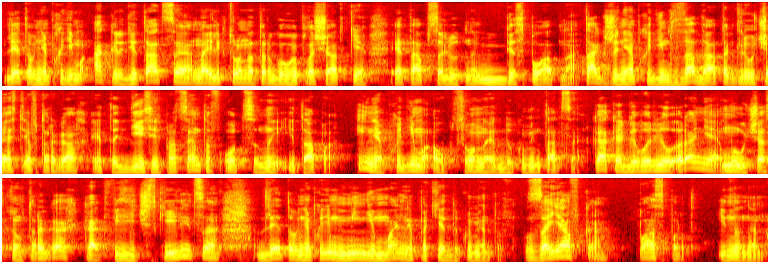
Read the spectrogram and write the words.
Для этого необходима аккредитация на электронно-торговой площадке. Это абсолютно бесплатно. Также необходим задаток для участия в торгах. Это 10% от цены этапа. И необходима аукционная документация. Как я говорил ранее, мы участвуем в торгах как физические лица. Для этого необходим минимальный пакет документов. Заявка, паспорт, ИНН.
